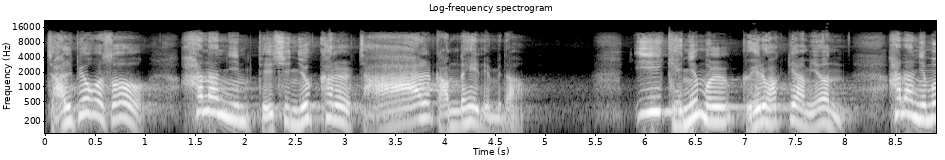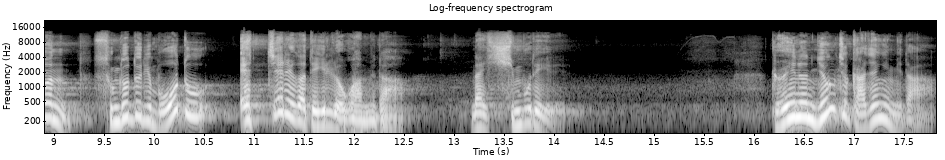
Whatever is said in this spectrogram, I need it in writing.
잘 배워서 하나님 대신 역할을 잘 감당해야 됩니다. 이 개념을 교회로 확대하면 하나님은 성도들이 모두 애째레가 되기를 요구합니다. 나의 신부 되기. 교회는 영적 가정입니다.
